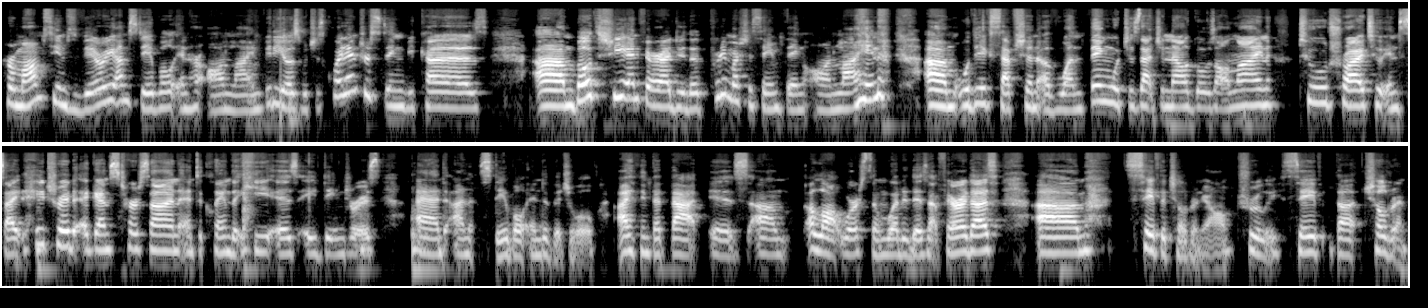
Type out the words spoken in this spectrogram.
Her mom seems very unstable in her online videos, which is quite interesting because um, both she and Farrah do the pretty much the same thing online, um, with the exception of one thing, which is that Jenelle goes online to try to incite hatred against her son and to claim that he is a dangerous and unstable individual. I think that that is um, a lot worse than what it is that Farrah does. Um, save the children, y'all. Truly save the children.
